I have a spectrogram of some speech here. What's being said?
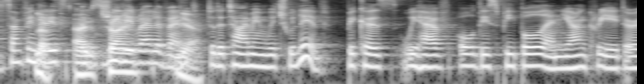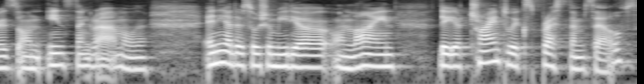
something Look, that is, is really relevant yeah. to the time in which we live because we have all these people and young creators on Instagram or any other social media online. They are trying to express themselves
